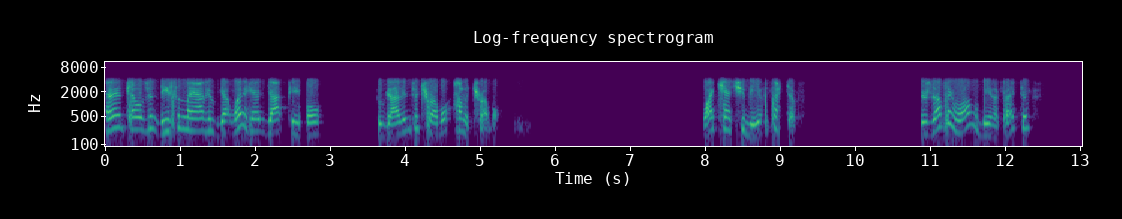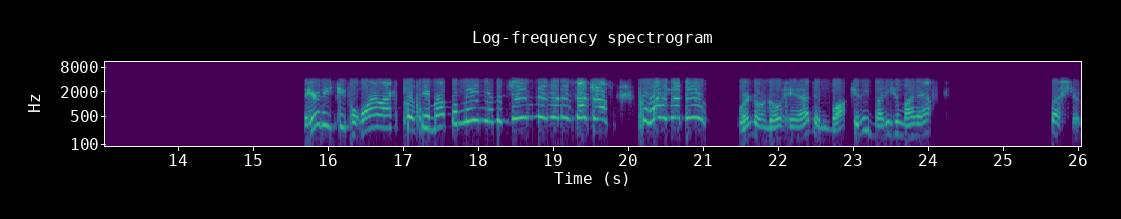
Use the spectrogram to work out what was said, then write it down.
An intelligent, decent man who got went ahead and got people who got into trouble out of trouble. Why can't you be effective? There's nothing wrong with being effective. But Here are these people whine like pussy about the media, the Jews, media, the central. Well, what are we going to do? We're going to go ahead and block anybody who might ask questions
